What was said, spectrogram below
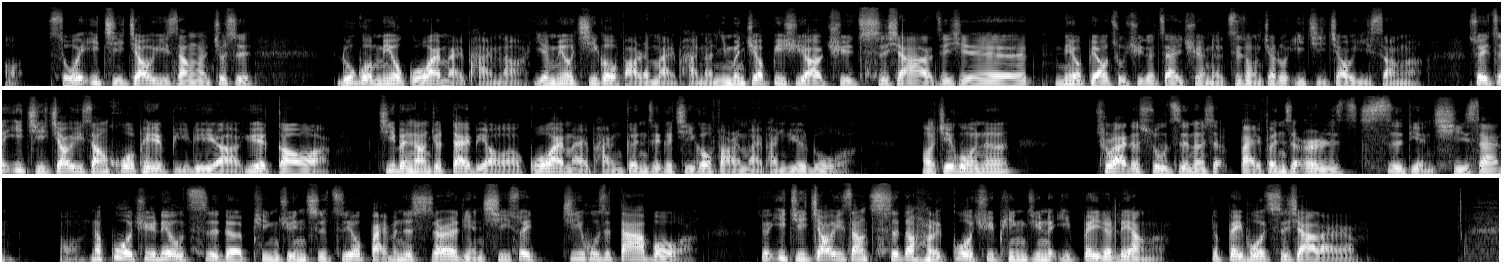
哦，所谓一级交易商啊，就是如果没有国外买盘呐，也没有机构法人买盘呢，你们就必须要去吃下这些没有标出去的债券呢，这种叫做一级交易商啊。所以这一级交易商获配的比率啊越高啊，基本上就代表啊国外买盘跟这个机构法人买盘越弱啊。哦，结果呢，出来的数字呢是百分之二十四点七三。哦，那过去六次的平均值只有百分之十二点七，所以几乎是 double 啊！就一级交易商吃到了过去平均的一倍的量啊，就被迫吃下来啊。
